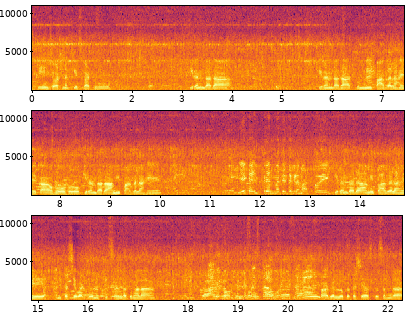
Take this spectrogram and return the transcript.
स्क्रीनशॉट नक्कीच पाठवू. किरण दादा किरण दादा तुम्ही पागल आहे का? हो हो किरण दादा आम्ही पागल आहे. एक आहे ट्रेन मध्ये दगड मारतोय. किरण दादा आम्ही पागल आहे. आणि कसे वाटलो नक्कीच सांगा तुम्हाला. पागल लोकं पण कसं असतं सांगा.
